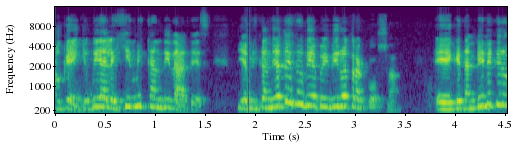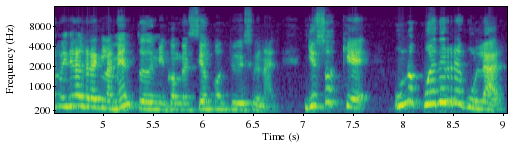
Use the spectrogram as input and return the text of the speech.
ok, yo voy a elegir mis candidatos y a mis candidatos les voy a pedir otra cosa, eh, que también le quiero pedir al reglamento de mi convención constitucional. Y eso es que uno puede regular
